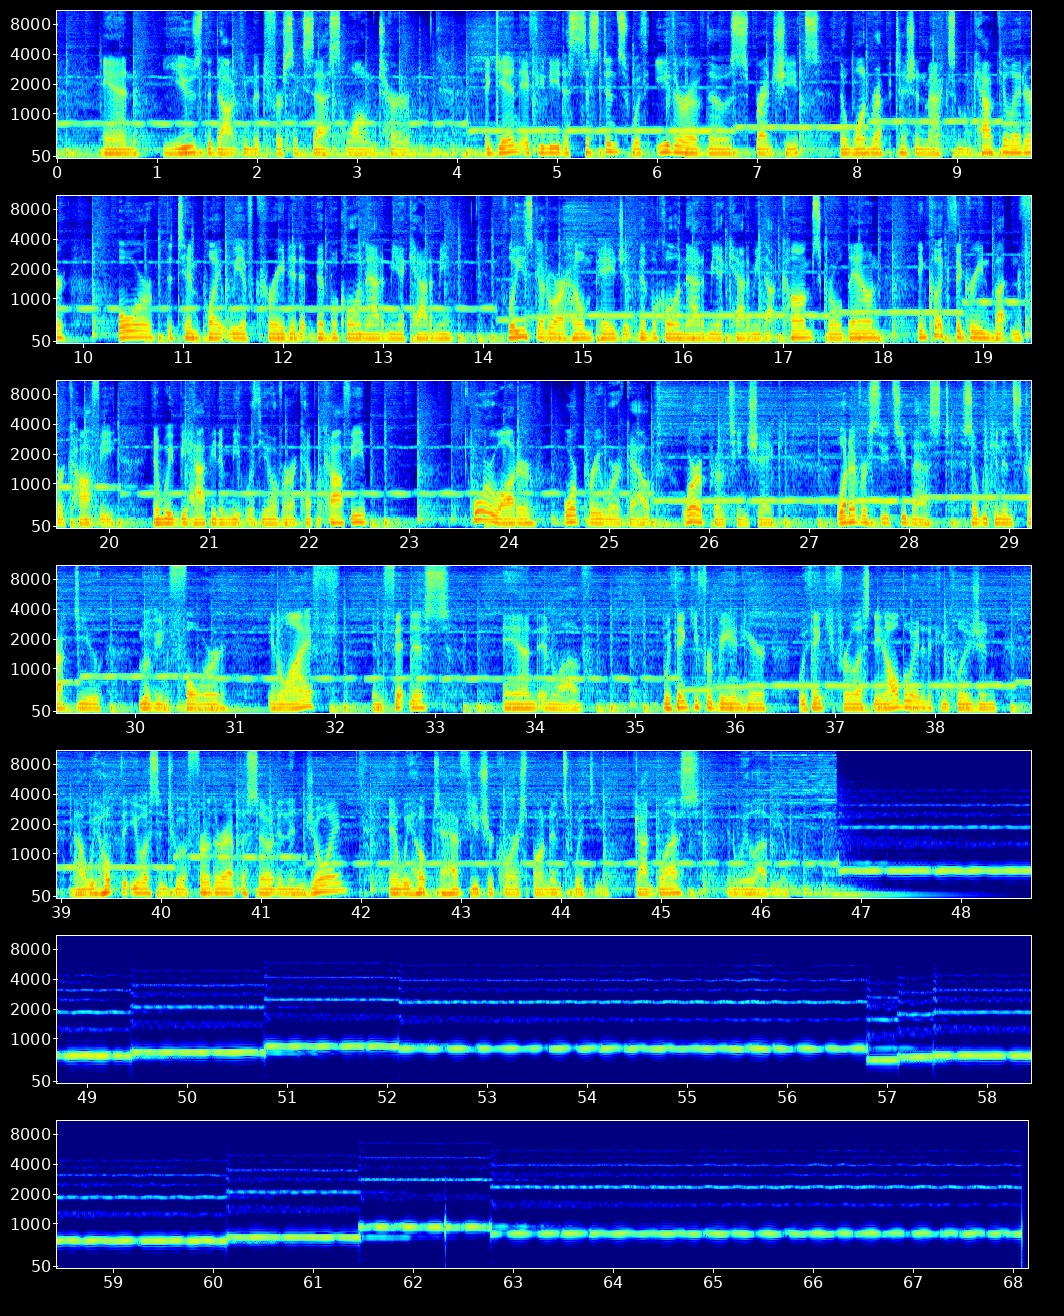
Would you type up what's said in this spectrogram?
and use the document for success long term. Again, if you need assistance with either of those spreadsheets, the one repetition maximum calculator or the template we have created at Biblical Anatomy Academy, please go to our homepage at biblicalanatomyacademy.com, scroll down, and click the green button for coffee, and we'd be happy to meet with you over a cup of coffee or water or pre workout or a protein shake, whatever suits you best, so we can instruct you moving forward in life, in fitness, and in love. We thank you for being here. We thank you for listening all the way to the conclusion. Uh, we hope that you listen to a further episode and enjoy, and we hope to have future correspondence with you. God bless, and we love you.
